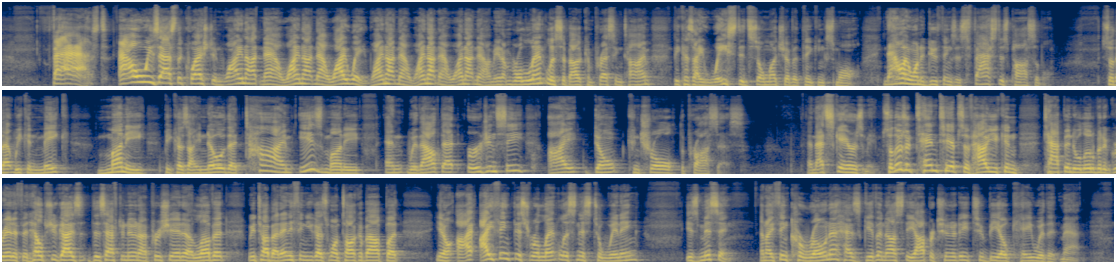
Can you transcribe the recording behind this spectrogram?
fast. I always ask the question, why not now? Why not now? Why wait? Why not now? Why not now? Why not now? I mean, I'm relentless about compressing time because I wasted so much of it thinking small. Now I want to do things as fast as possible so that we can make money because I know that time is money. And without that urgency, I don't control the process. And that scares me. So, those are 10 tips of how you can tap into a little bit of grit. If it helps you guys this afternoon, I appreciate it. I love it. We talk about anything you guys want to talk about. But, you know, I, I think this relentlessness to winning is missing. And I think Corona has given us the opportunity to be okay with it, Matt.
